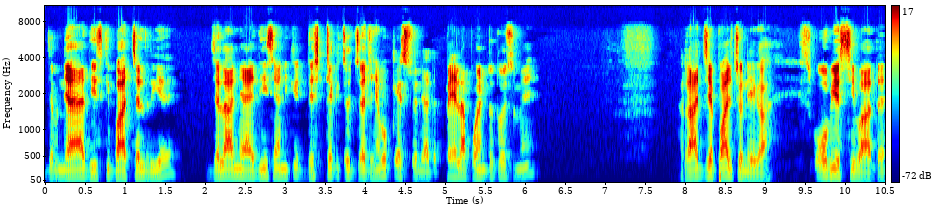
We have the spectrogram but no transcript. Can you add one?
जब न्यायाधीश की बात चल रही है, जिला न्यायाधीश यानी कि डिस्ट्रिक्ट जो जज हैं वो कैसे चुने जाते पहला पॉइंट तो इसमें राज्यपाल चुनेगा। ओबियस सी बात है।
